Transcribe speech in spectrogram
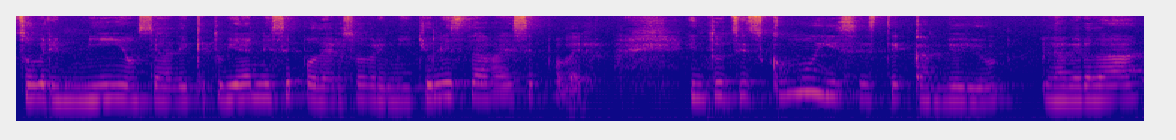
sobre mí, o sea, de que tuvieran ese poder sobre mí. Yo les daba ese poder. Entonces, ¿cómo hice este cambio yo? La verdad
